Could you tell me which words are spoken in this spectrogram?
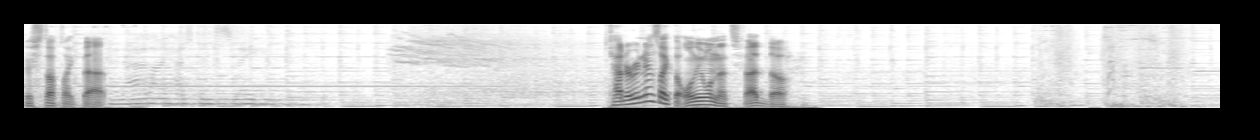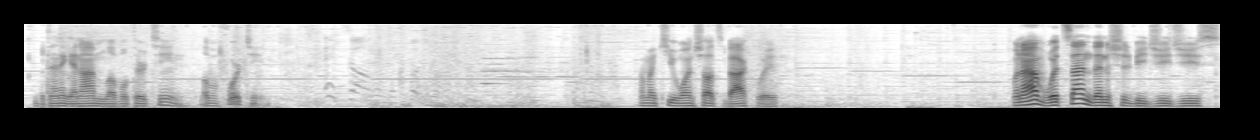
There's stuff like that Katarina's like the only one that's fed though But then again, I'm level 13, level 14. On my Q one shots back wave. When I have Wits End, then it should be GG's.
